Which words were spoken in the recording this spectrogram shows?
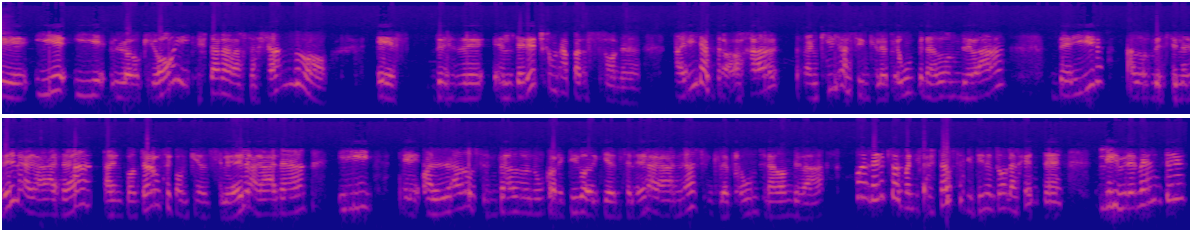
Eh, y, lo que hoy están avasallando es desde el derecho de una persona a ir a trabajar tranquila sin que le pregunten a dónde va, de ir a donde se le dé la gana, a encontrarse con quien se le dé la gana y eh, al lado sentado en un colectivo de quien se le dé la gana, sin que le pregunten a dónde va, con el derecho a manifestarse que tiene toda la gente libremente,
